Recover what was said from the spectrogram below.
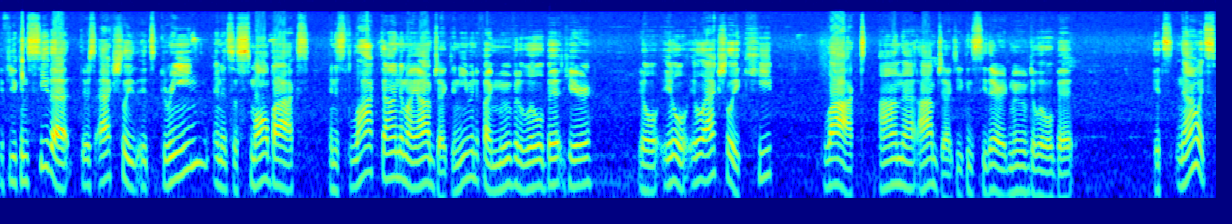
if you can see that, there's actually, it's green, and it's a small box, and it's locked onto my object, and even if I move it a little bit here, it'll, it'll, it'll actually keep locked on that object. You can see there, it moved a little bit. It's, now it's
